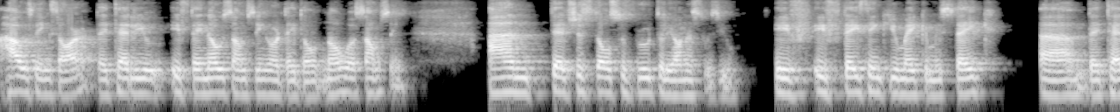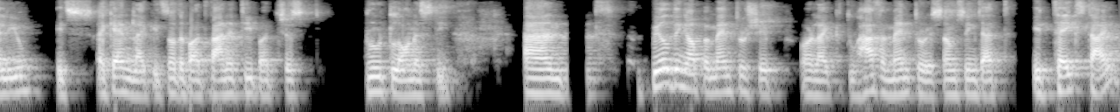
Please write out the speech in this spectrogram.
how things are. They tell you if they know something or they don't know or something. And they're just also brutally honest with you. If, if they think you make a mistake, um, they tell you it's again, like it's not about vanity, but just brutal honesty. And building up a mentorship or like to have a mentor is something that it takes time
